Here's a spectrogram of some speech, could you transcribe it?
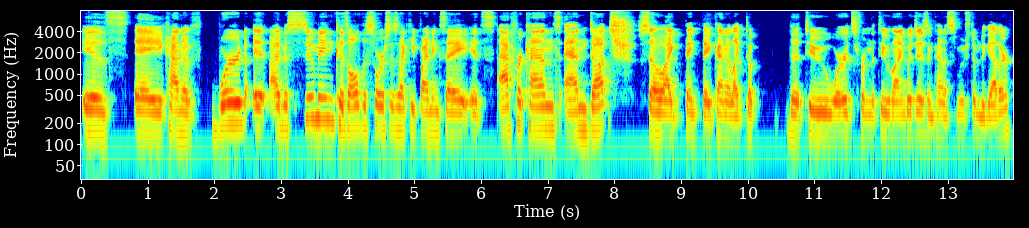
is a kind of word. It, I'm assuming because all the sources I keep finding say it's Afrikaans and Dutch, so I think they kind of like took the two words from the two languages and kind of smooshed them together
